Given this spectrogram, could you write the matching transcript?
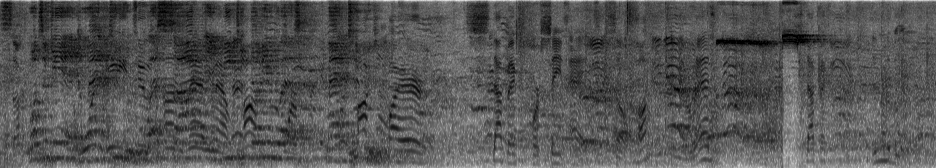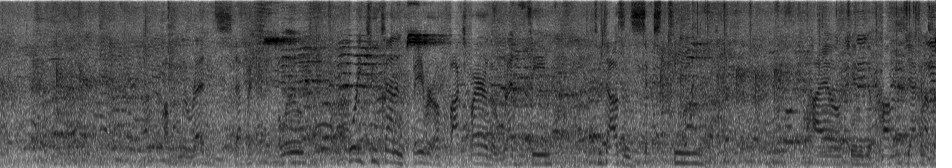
Once again, the Mat 2, West uh, Side and BTW West. Mat 2. Foxfire Stepic for St. Ed. So Huff in the red, Stepic in the blue. Huff in the red, Stepic blue. 42-10 in favor of Foxfire, the red team. 2016 Ohio Championship Huff jacking up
